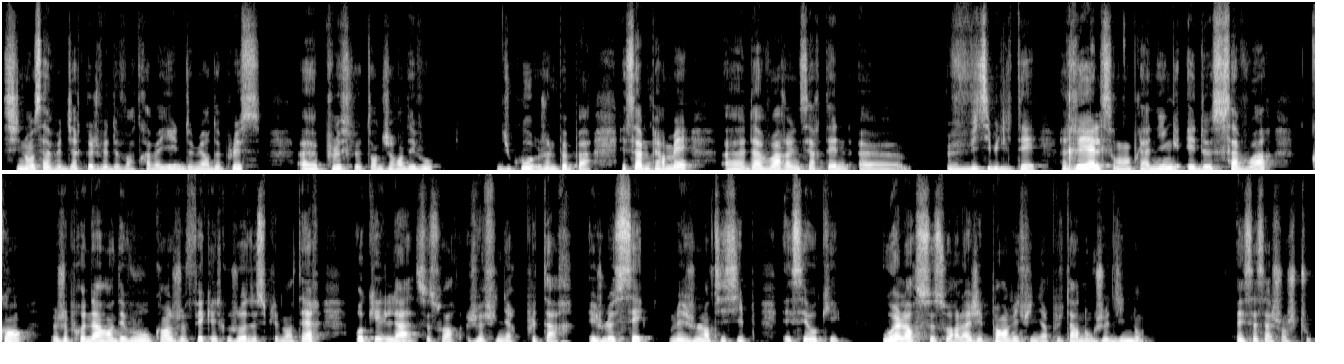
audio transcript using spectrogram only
Sinon, ça veut dire que je vais devoir travailler une demi-heure de plus, euh, plus le temps du rendez-vous. Du coup, je ne peux pas. Et ça me permet d'avoir une certaine visibilité réelle sur mon planning et de savoir quand je prenais un rendez-vous ou quand je fais quelque chose de supplémentaire. Ok, là, ce soir, je vais finir plus tard. Et je le sais, mais je l'anticipe et c'est ok. Ou alors, ce soir-là, j'ai pas envie de finir plus tard, donc je dis non. Et ça, ça change tout,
